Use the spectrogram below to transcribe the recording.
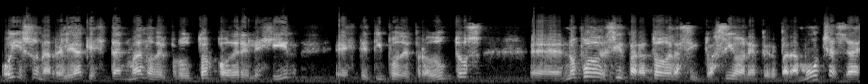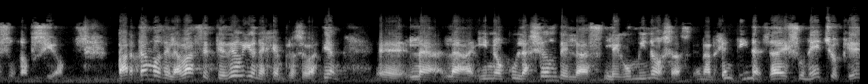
Hoy es una realidad que está en manos del productor poder elegir este tipo de productos. Eh, no puedo decir para todas las situaciones, pero para muchas ya es una opción. Partamos de la base, te doy un ejemplo, Sebastián. Eh, la, la inoculación de las leguminosas en Argentina ya es un hecho que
